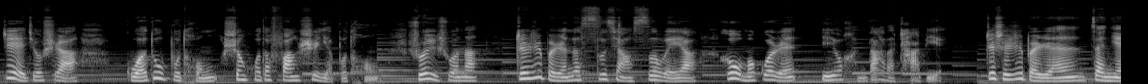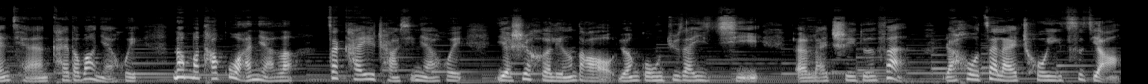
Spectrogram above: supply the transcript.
这也就是啊。国度不同，生活的方式也不同，所以说呢，这日本人的思想思维啊，和我们国人也有很大的差别。这是日本人在年前开的忘年会，那么他过完年了，再开一场新年会，也是和领导、员工聚在一起，呃，来吃一顿饭，然后再来抽一次奖。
